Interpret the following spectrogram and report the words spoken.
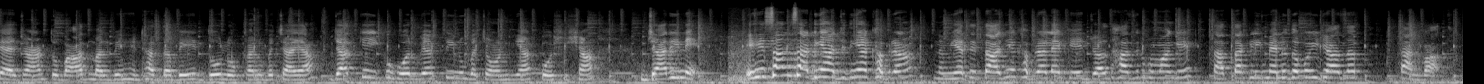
ਢਹਿ ਜਾਣ ਤੋਂ ਬਾਅਦ ਮਲਬੇ ਹੇਠਾਂ ਦਬੇ ਦੋ ਲੋਕਾਂ ਨੂੰ ਬਚਾਇਆ, ਜਦਕਿ ਇੱਕ ਹੋਰ ਵਿਅਕਤੀ ਨੂੰ ਬਚਾਉਣ ਦੀਆਂ ਕੋਸ਼ਿਸ਼ਾਂ ਜਾਰੀ ਨੇ। ਇਹ ਸਨ ਸਾਡੀਆਂ ਅੱਜ ਦੀਆਂ ਖਬਰਾਂ। ਨਵੀਆਂ ਤੇ ਤਾਜ਼ੀਆਂ ਖਬਰਾਂ ਲੈ ਕੇ ਜਲਦ ਹਾਜ਼ਰ ਹੋਵਾਂਗੇ। ਤਦ ਤੱਕ ਲਈ ਮੈਨੂੰ ਦਿਓ ਇਜਾਜ਼ਤ। ਧੰਨਵਾਦ।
